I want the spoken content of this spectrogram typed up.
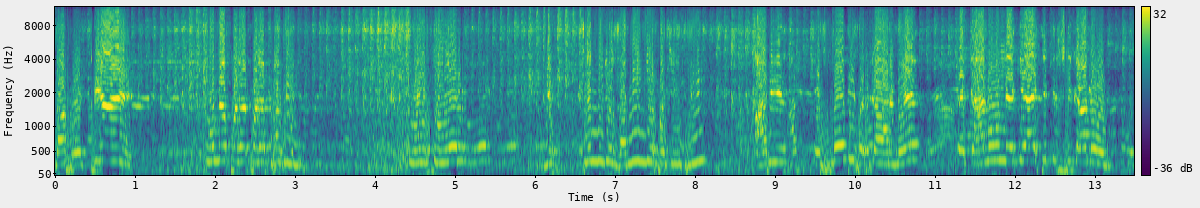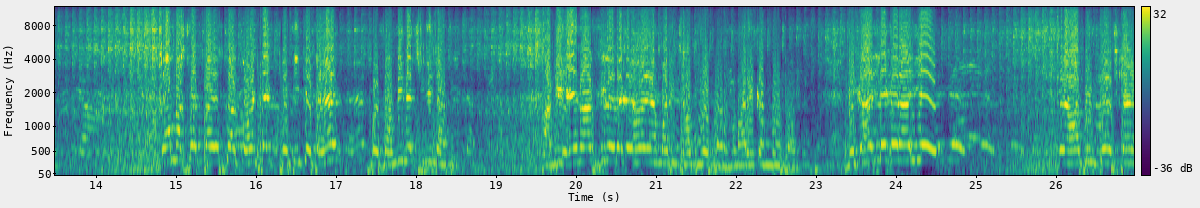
ना फैक्ट्रियाँ हैं तो न पड़े पड़े पद हैं। और तो और चंद जो ज़मीन जो बची थी अभी इस मोदी सरकार ने एक कानून लेके आए थे, कृषि कानून। क्या मकसद था उसका कॉन्ट्रैक्ट खेती के तहत? तो जमीनें छीनी जाती। अभी एनआरसी लटक रहा है हमारी छातियों पर, हमारे कंधों पर। रिकॉर्ड लेकर आइए। कि आप इस देश के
